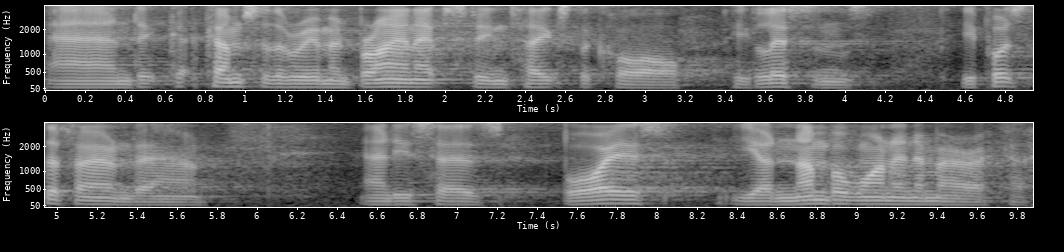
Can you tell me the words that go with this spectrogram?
And it comes to the room, and Brian Epstein takes the call. He listens, he puts the phone down, and he says, Boys, you're number one in America.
